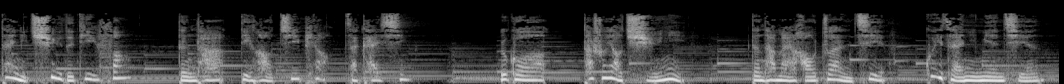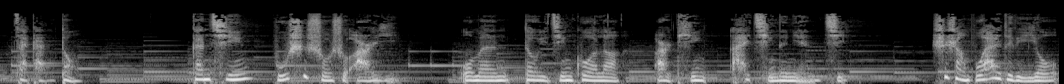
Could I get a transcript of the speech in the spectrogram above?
带你去的地方，等他订好机票再开心，如果他说要娶你，等他买好钻戒跪在你面前再感动。感情不是说说而已，我们都已经过了耳听爱情的年纪。世上不爱的理由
